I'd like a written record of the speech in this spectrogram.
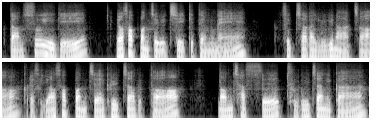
그 다음 수익이 여섯 번째 위치에 있기 때문에 숫자가 6이 나왔죠. 그래서 여섯 번째 글자부터 넘차스 두 글자니까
